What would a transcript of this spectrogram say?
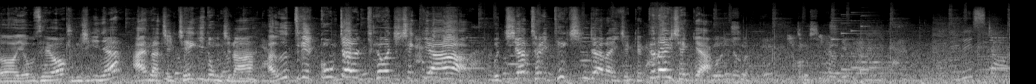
어, 여보세요? 중식이냐? 아, 나 지금 제기동 지나. 아, 어떻게 공짜를 태워지 새끼야? 뭐 지하철이 택시인 줄 알아, 이 새끼야. 끊어, 이 새끼야. 이번 역은 청차역입니다. This stop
